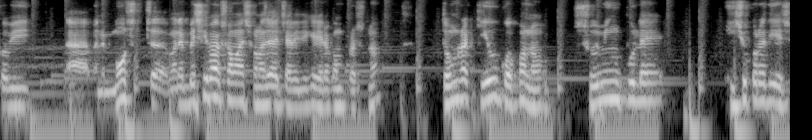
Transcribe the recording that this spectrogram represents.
খুবই মানে মোস্ট মানে বেশিরভাগ সময় শোনা যায় চারিদিকে এরকম প্রশ্ন। তোমরা কেউ কখনো সুইমিং পুলে হিসু করে দিয়েছ?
